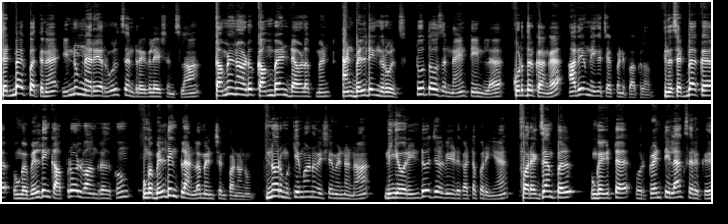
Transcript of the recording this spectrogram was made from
செட்பேக் பத்தின இன்னும் நிறைய ரூல்ஸ் அண்ட் ரெகுலேஷன்ஸ்லாம் Tamil Nadu combine development and building rules two thousand நைன்டீன்ல கொடுத்துருக்காங்க. அதையும் நீங்க செக் பண்ணி பார்க்கலாம். இந்த செட்பேக்கை உங்க பில்டிங்க்கு அப்ரூவல் வாங்குறதுக்கும் உங்க பில்டிங் பிளான்ல மென்ஷன் பண்ணணும். இன்னொரு முக்கியமான விஷயம் என்னன்னா நீங்க ஒரு இண்டிவிஜுவல் வீடு கட்ட போறீங்க. ஃபார் எக்ஸாம்பிள் உங்ககிட்ட ஒரு டுவெண்ட்டி லேக்ஸ் இருக்கு.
